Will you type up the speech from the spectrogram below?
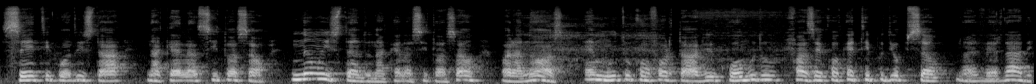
sente quando está naquela situação. Não estando naquela situação, para nós é muito confortável e cômodo fazer qualquer tipo de opção, não é verdade?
